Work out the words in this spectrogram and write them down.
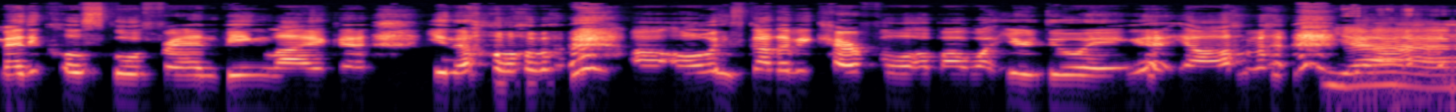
medical school friend, being like, you know, uh, always got to be careful about what you're doing. Yeah. Yeah.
